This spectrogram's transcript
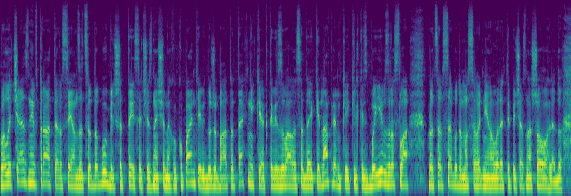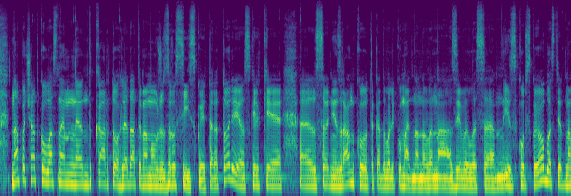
Величезні втрати росіян за цю добу. Більше тисячі знищених окупантів і дуже багато техніки. Активізувалися деякі напрямки, кількість боїв зросла. Про це все будемо сьогодні говорити під час нашого огляду. На початку, власне, карту оглядатимемо вже з російської території, оскільки е, сьогодні зранку така доволі кумедна новина з'явилася із Курської області. От ми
